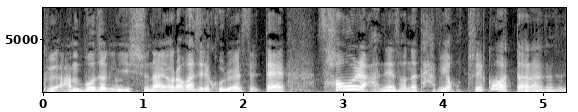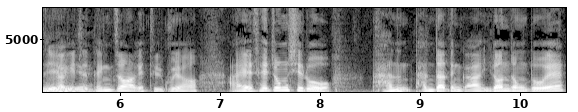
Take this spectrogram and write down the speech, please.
그 안보적인 이슈나 여러 가지를 고려했을 때 서울 안에서는 답이 없을 것 같다라는 생각이 예, 예. 이제 냉정하게 들고요. 아예 세종시로 가는 단다든가 이런 정도의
